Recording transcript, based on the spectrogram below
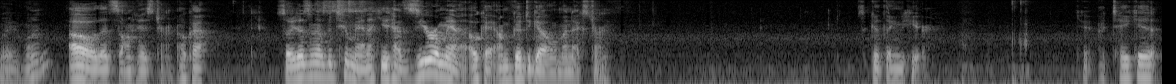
Wait, what? Oh, that's on his turn. Okay. So he doesn't have the two mana. He has zero mana. Okay, I'm good to go on my next turn. It's a good thing to hear. Okay, I take it.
